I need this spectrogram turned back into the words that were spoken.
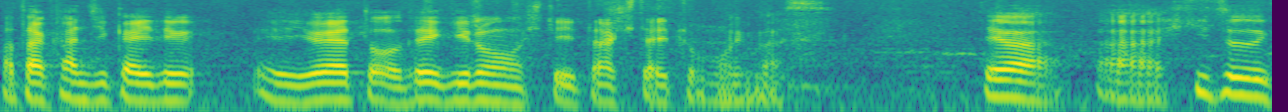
また幹事会で与野党で議論をしていただきたいと思います。では、引き続き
